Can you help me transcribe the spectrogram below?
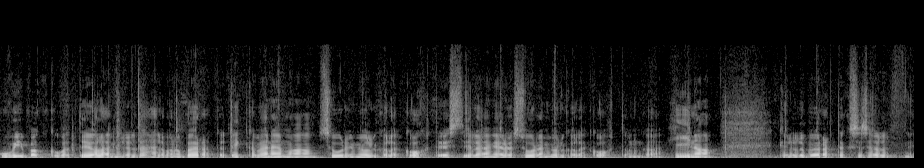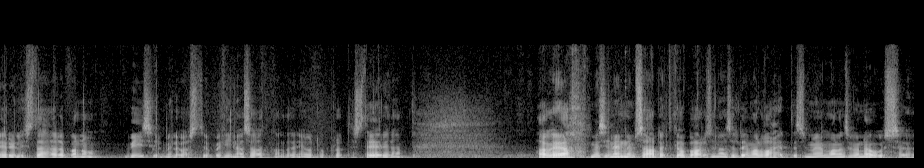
huvipakkuvat ei ole, millele tähelepanu pöörata, et ikka Venemaa suurim julgeolekuoht Eestile, järjest suurem julgeolekuoht on ka Hiina, kellele pööratakse seal erilist tähelepanu viisil, mille vastu juba Hiina saatkond on jõudnud protesteerida aga jah, me siin ennem saadet ka paar sõna sel teemal vahetasime ja ma olen sinuga nõus äh,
